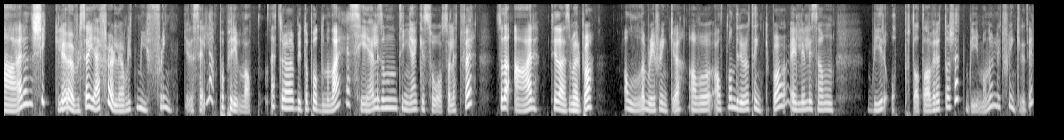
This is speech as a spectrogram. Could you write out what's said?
er en skikkelig øvelse. Jeg føler jeg har blitt mye flinkere selv, jeg, på privaten, etter å ha begynt å podde med deg. Jeg ser liksom ting jeg ikke så så lett før. Så det er, til deg som hører på, alle blir flinkere av alt man driver og tenker på, eller liksom blir opptatt av, rett og slett, blir man jo litt flinkere til.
